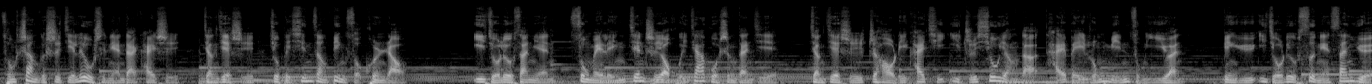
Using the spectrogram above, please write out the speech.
从上个世纪六十年代开始，蒋介石就被心脏病所困扰。一九六三年，宋美龄坚持要回家过圣诞节，蒋介石只好离开其一直休养的台北荣民总医院，并于一九六四年三月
